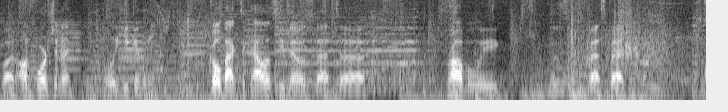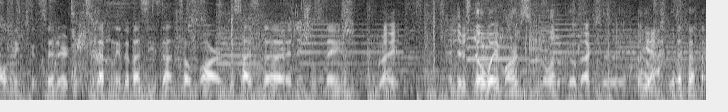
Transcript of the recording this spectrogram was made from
But unfortunate. Well, he can go back to Kalos. He knows that uh, probably this is his best bet, all things considered. It's definitely the best he's done so far, besides the initial stage. Right. And there's no way Marss is going to let him go back to Battlefield.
